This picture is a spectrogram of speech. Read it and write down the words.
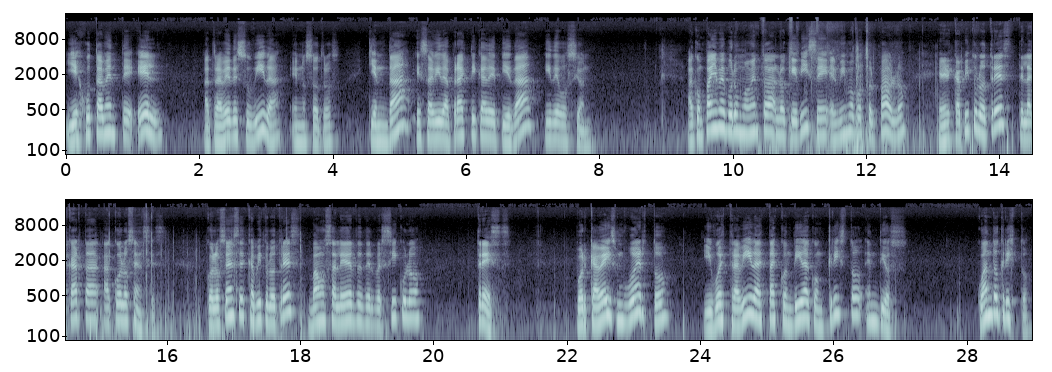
Y es justamente Él, a través de su vida en nosotros, quien da esa vida práctica de piedad y devoción. Acompáñeme por un momento a lo que dice el mismo apóstol Pablo en el capítulo 3 de la carta a Colosenses. Colosenses capítulo 3, vamos a leer desde el versículo 3. Porque habéis muerto y vuestra vida está escondida con Cristo en Dios. Cuando Cristo,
